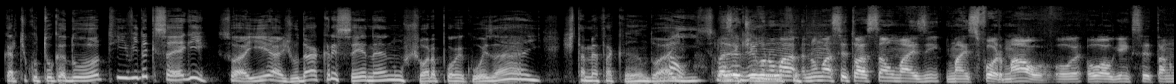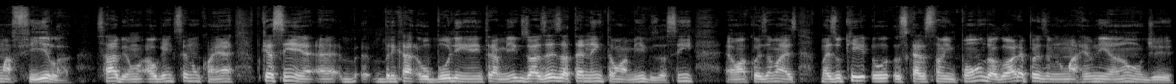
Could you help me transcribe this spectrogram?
o cara te cutuca do outro e vida que segue. Isso aí ajuda a crescer, né? Não chora por qualquer coisa. Ai, está me atacando. Ai, Não, isso, mas ai, eu digo numa, numa situação mais, mais formal, ou, ou alguém que você está numa fila, sabe? Um- alguém que você não conhece. Porque assim, é, é, brincar, o bullying entre amigos, às vezes até nem tão amigos assim, é uma coisa mais. Mas o que os caras estão impondo agora é, por exemplo, numa reunião de,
